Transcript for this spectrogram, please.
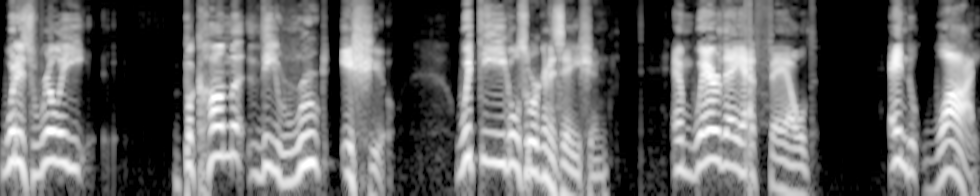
what has really become the root issue with the Eagles organization and where they have failed and why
